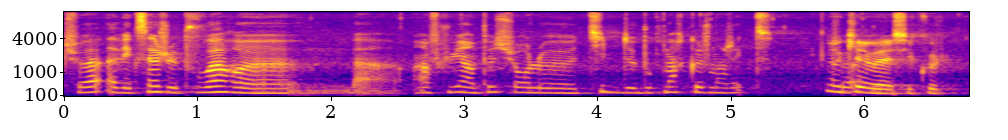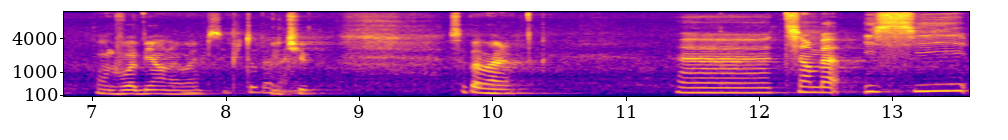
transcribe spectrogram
tu vois, avec ça, je vais pouvoir euh, bah, influer un peu sur le type de bookmark que je m'injecte. Ok, vois? ouais, c'est cool. On le voit bien là, ouais. C'est plutôt pas mal. YouTube. C'est pas mal. Euh, tiens, bah, ici,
